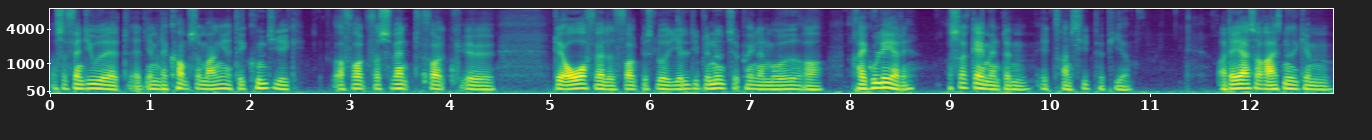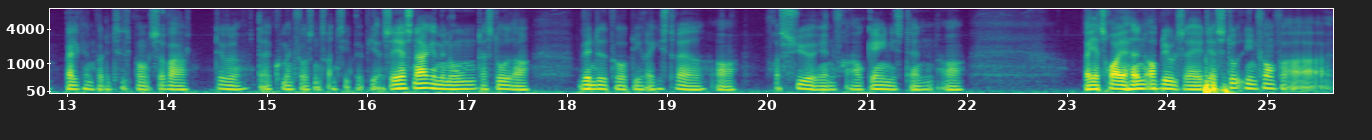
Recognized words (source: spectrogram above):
Og så fandt de ud af, at, at jamen, der kom så mange, at det kunne de ikke. Og folk forsvandt, folk øh, blev overfaldet, folk blev slået ihjel. De blev nødt til på en eller anden måde at regulere det. Og så gav man dem et transitpapir. Og da jeg så rejste ned igennem Balkan på det tidspunkt, så var det var, der kunne man få sådan et transitpapir. Så jeg snakkede med nogen, der stod og ventede på at blive registreret, og fra Syrien, fra Afghanistan, og, og jeg tror, jeg havde en oplevelse af, at jeg stod i en form for øh,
